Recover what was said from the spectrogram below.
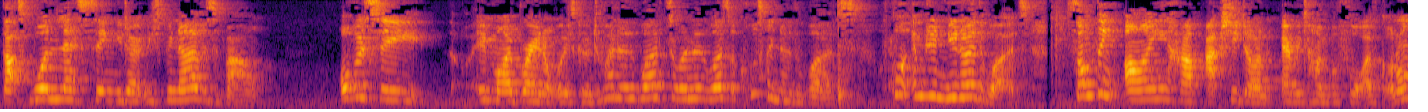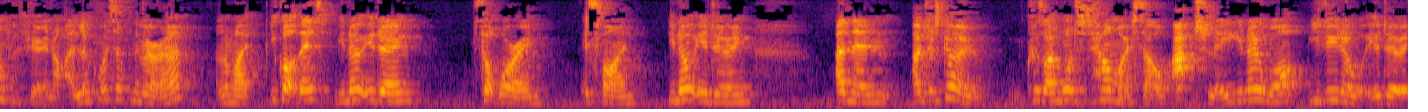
that's one less thing you don't need to be nervous about. Obviously, in my brain I always go, do I know the words? Do I know the words? Of course I know the words. Of course, Imogen, you know the words. Something I have actually done every time before I've gone on for Fiona, I look at myself in the mirror and I'm like, you got this, you know what you're doing, stop worrying, it's fine, you know what you're doing. And then I just go, because I want to tell myself, actually, you know what, you do know what you're doing.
